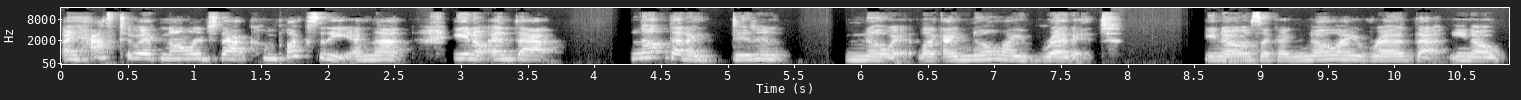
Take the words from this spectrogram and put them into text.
I have to acknowledge that complexity and that, you know, and that not that I didn't know it, like I know I read it. You know, yeah. it's like I know I read that, you know,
